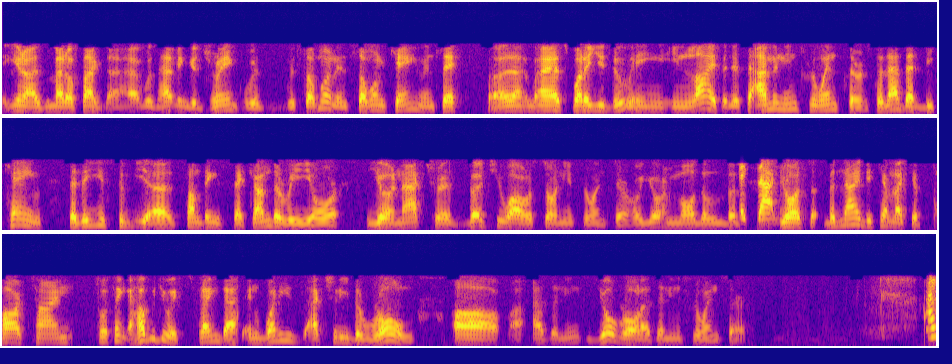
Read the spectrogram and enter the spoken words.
you know, as a matter of fact, I was having a drink with with someone, and someone came and said, uh, I asked, "What are you doing in life?" And they said, "I'm an influencer." So that that became that there used to be uh, something secondary, or you're an actress, but you are also an influencer, or you're a model, but exactly. you're also, but now it became like a part-time. So think, how would you explain that, and what is actually the role uh, as an your role as an influencer? I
